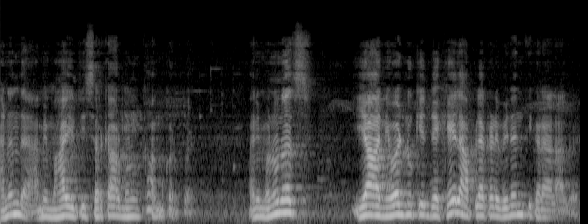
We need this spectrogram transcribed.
आनंद आहे. आम्ही महायुती सरकार म्हणून काम करतोय. आणि म्हणूनच या निवडणुकीत देखील आपल्याकडे विनंती करायला आलो आहे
